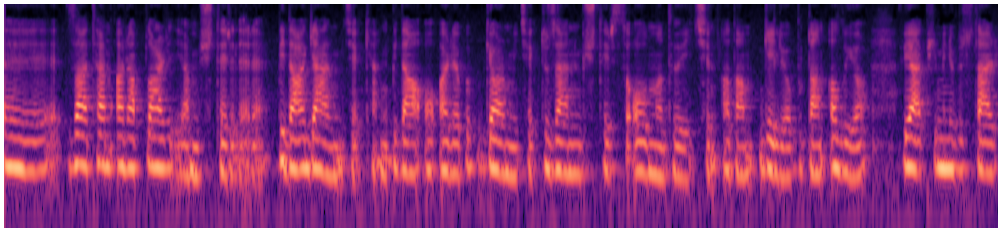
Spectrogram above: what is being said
Ee, zaten Araplar ya müşterilere bir daha gelmeyecek. Yani bir daha o arabı görmeyecek düzenli müşterisi olmadığı için adam geliyor buradan alıyor. VIP minibüsler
